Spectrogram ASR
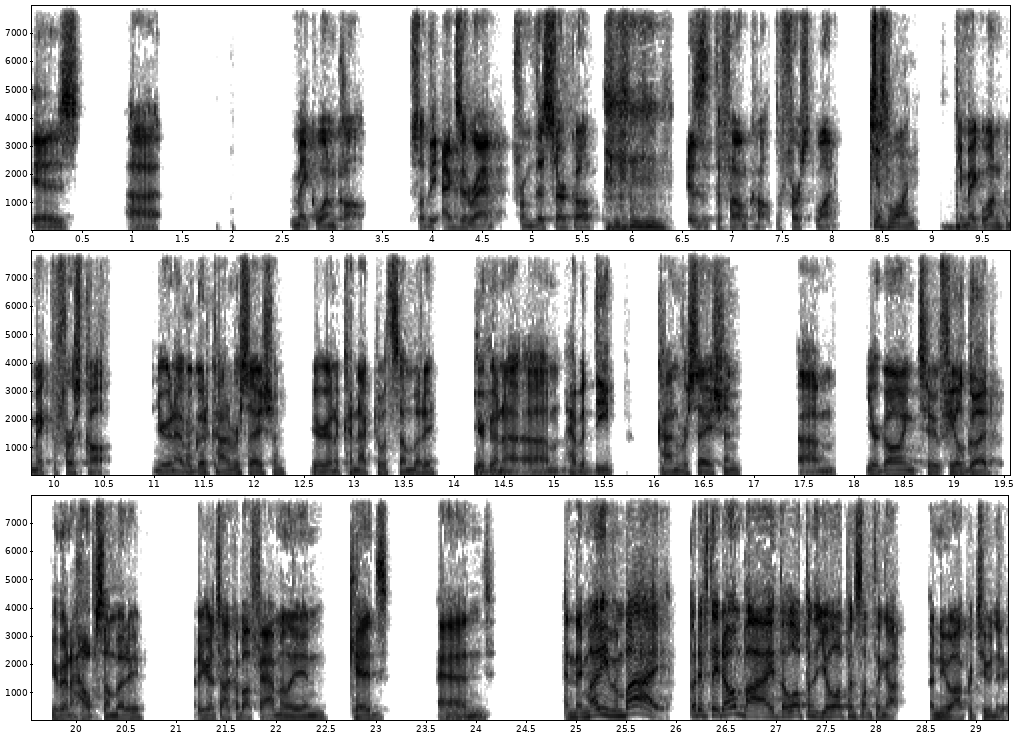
is uh, make one call. So the exit ramp from this circle is the phone call, the first one. Just one. You make one, make the first call. You're going to have a good conversation. You're going to connect with somebody. You're going to um, have a deep conversation. Um, you're going to feel good. You're going to help somebody. You're going to talk about family and kids, and and they might even buy. But if they don't buy, they'll open. You'll open something up, a new opportunity,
